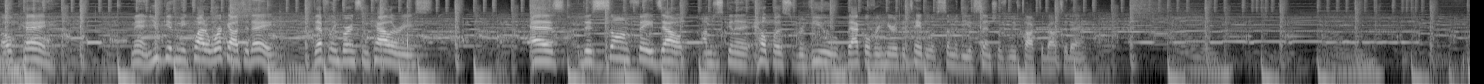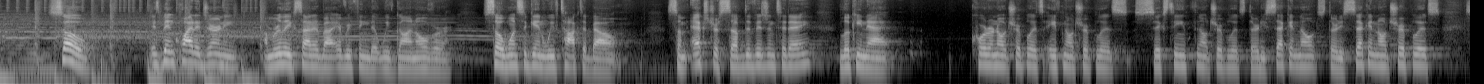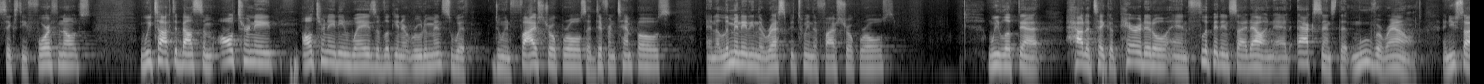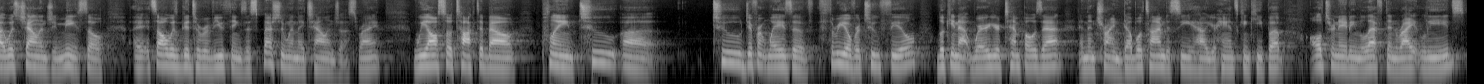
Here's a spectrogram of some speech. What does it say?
Okay. Man, you've given me quite a workout today. Definitely burned some calories. As this song fades out, I'm just to help us review back over here at the table of some of the essentials we've talked about today. So, it's been quite a journey. I'm really excited about everything that we've gone over. So, once again, we've talked about some extra subdivision today, looking at quarter note triplets, eighth note triplets, 16th note triplets, 32nd notes, 32nd note triplets, 64th notes. We talked about some alternate, alternating ways of looking at rudiments with doing five stroke rolls at different tempos and eliminating the rest between the five stroke rolls. We looked at how to take a paradiddle and flip it inside out and add accents that move around. And you saw it was challenging me, so it's always good to review things, especially when they challenge us, right? We also talked about playing two, uh, two different ways of three over two feel, looking at where your tempo's at, and then trying double time to see how your hands can keep up, alternating left and right leads,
